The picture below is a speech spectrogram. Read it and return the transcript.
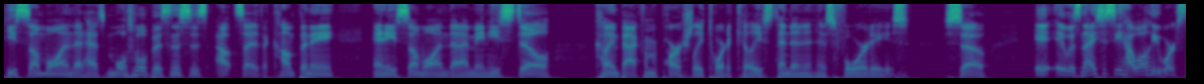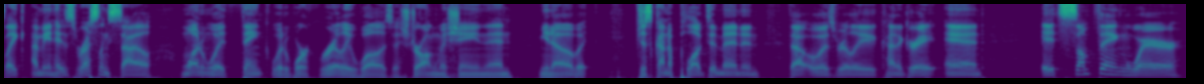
he's someone that has multiple businesses outside of the company, and he's someone that I mean he's still coming back from a partially torn Achilles tendon in his 40s. So it, it was nice to see how well he works. Like, I mean, his wrestling style, one would think would work really well as a strong machine. And, you know, but just kind of plugged him in, and that was really kind of great. And it's something where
